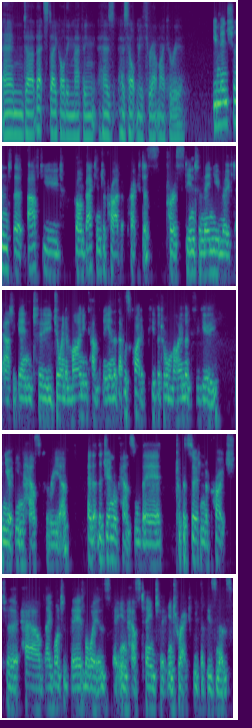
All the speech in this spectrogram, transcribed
And uh, that stakeholding mapping has, has helped me throughout my career. You mentioned that after you'd gone back into private practice for a stint and then you moved out again to join a mining company and that that was quite a pivotal moment for you in your in-house career and that the general counsel there took a certain approach to how they wanted their lawyers, their in house team, to interact with the business.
